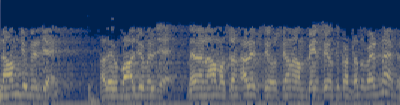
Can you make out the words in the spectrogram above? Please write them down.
نام جو مل جائے۔ الف با جو مل جائے۔ میرا نام حسن الف سے، اس کا نام بے سے کٹھا تو بیٹھنا ہے پھر۔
